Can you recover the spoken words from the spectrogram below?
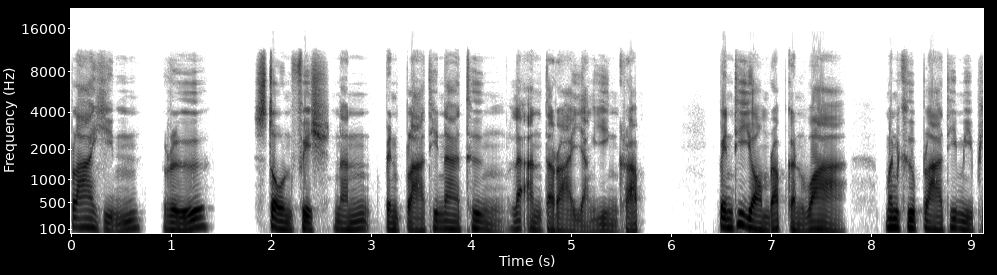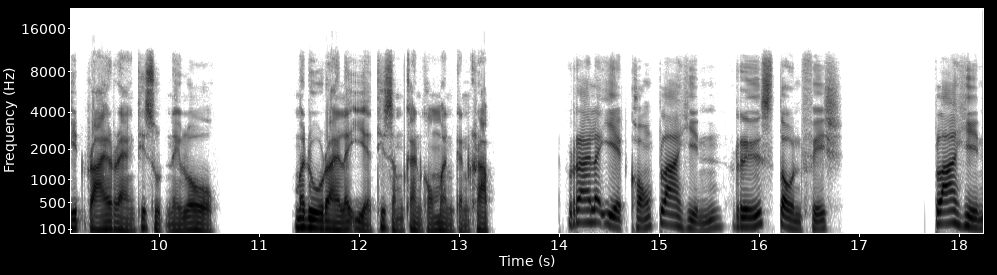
ปลาหินหรือ stonefish นั้นเป็นปลาที่น่าทึ่งและอันตรายอย่างยิ่งครับ เป็นที่ยอมรับกันว่า มันคือปลาที่มีพิษร้ายแรงที่สุดในโลก มาดูรายละเอียดที่สำคัญของมันกันครับ รายละเอียดของปลาหินหรือ stonefish ปลาหิน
